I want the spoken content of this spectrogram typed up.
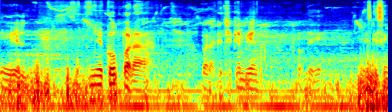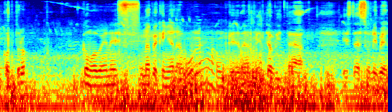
el muñeco para, para que chequen bien donde es que se encontró. Como ven es una pequeña laguna, aunque realmente ahorita está a su nivel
